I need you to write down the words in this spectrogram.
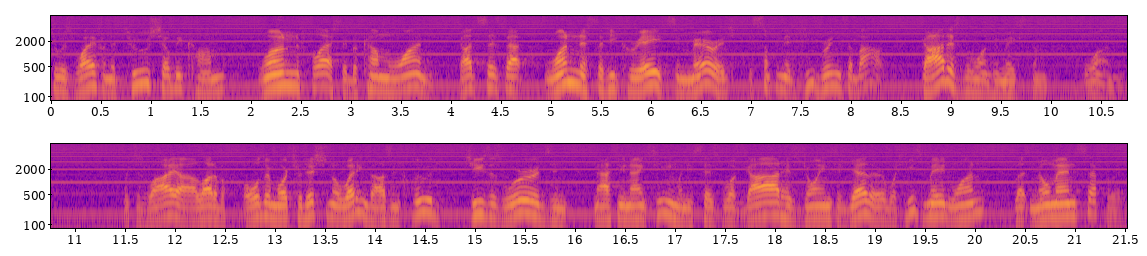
to his wife, and the two shall become one flesh. They become one. God says that oneness that He creates in marriage is something that He brings about. God is the one who makes them one. Which is why a lot of older, more traditional wedding vows include Jesus' words in Matthew 19 when He says, What God has joined together, what He's made one, let no man separate.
